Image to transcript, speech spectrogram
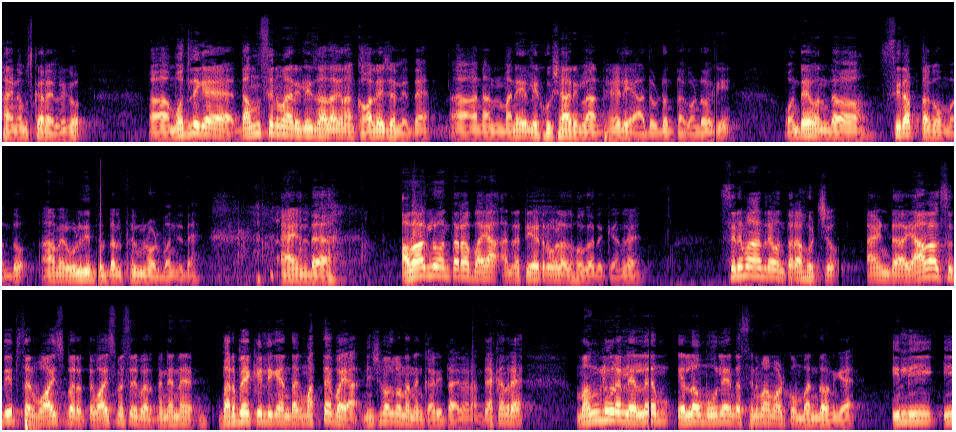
ಹಾಯ್, ನಮಸ್ಕಾರ ಎಲ್ರಿಗೂ. ಮೊದಲಿಗೆ ದಮ್ ಸಿನಿಮಾ ರಿಲೀಸ್ ಆದಾಗ ನಾನು ಕಾಲೇಜಲ್ಲಿದ್ದೆ. ನನ್ನ ಮನೆಯಲ್ಲಿ ಹುಷಾರಿಲ್ಲ ಅಂತ ಹೇಳಿ ಆ ದುಡ್ಡನ್ನು ತಗೊಂಡೋಗಿ ಒಂದೇ ಒಂದು ಸಿರಪ್ ತಗೊಂಡ್ಬಂದು ಆಮೇಲೆ ಉಳಿದಿದ್ದ ದುಡ್ಡಲ್ಲಿ ಫಿಲ್ಮ್ ನೋಡಿ ಬಂದಿದ್ದೆ. ಆ್ಯಂಡ್ ಅವಾಗಲೂ ಒಂಥರ ಭಯ, ಅಂದರೆ ಥಿಯೇಟರ್ ಒಳಗೆ ಹೋಗೋದಕ್ಕೆ, ಅಂದರೆ ಸಿನಿಮಾ ಅಂದರೆ ಒಂಥರ ಹುಚ್ಚು. ಆ್ಯಂಡ್ ಯಾವಾಗ ಸುದೀಪ್ ಸರ್ ವಾಯ್ಸ್ ಬರುತ್ತೆ ವಾಯ್ಸ್ ಮೆಸೇಜ್ ಬರುತ್ತೆ, ನೆನ್ನೆ ಇಲ್ಲಿಗೆ ಅಂದಾಗ ಮತ್ತೆ ಭಯ. ನಿಜವಾಗ್ಲೂ ನನ್ನ ಕರಿತಾ ಇದ್ದಾರೆ ಅಂತ. ಯಾಕಂದ್ರೆ ಮಂಗಳೂರಲ್ಲಿ ಎಲ್ಲೇ, ಎಲ್ಲೋ ಮೂಲೆಯಿಂದ ಸಿನಿಮಾ ಮಾಡ್ಕೊಂಡು ಬಂದವನಿಗೆ ಇಲ್ಲಿ ಈ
